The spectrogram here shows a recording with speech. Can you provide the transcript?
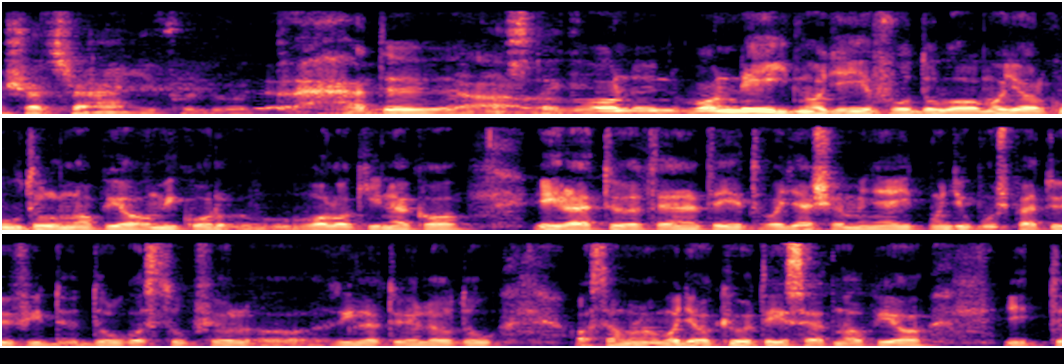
Sacra hány évfordulót Hát van, van négy nagy évforduló a Magyar Kultúrnapja, amikor valakinek a élettörténetét vagy eseményeit, mondjuk most Petőfi dolgoztuk föl az illető előadó, aztán van a Magyar Költészet napja, itt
